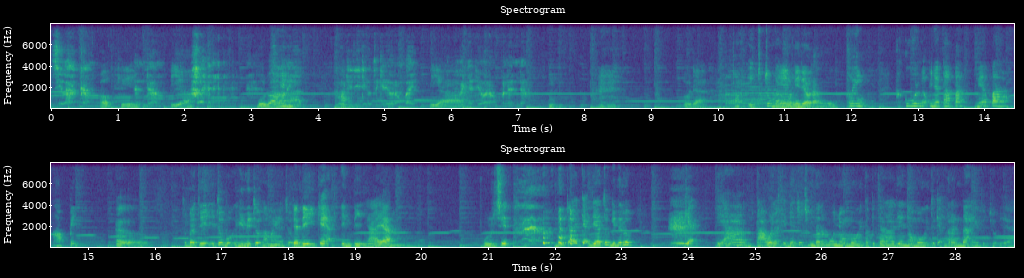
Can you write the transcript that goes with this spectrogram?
silakan Oke. dendam Iya. Bodoh amat. gue dididik untuk jadi orang baik Iya. bukan jadi orang pendendam Udah. ah itu tuh nggak nih ini dia orang ukling aku nggak punya apa ini apa apa Eh, berarti itu bu gini cuk namanya cuk jadi kayak intinya ya bullshit. Kayak, kayak dia tuh gini loh. Kayak ya tau lah dia tuh sebenarnya mau nyombongin tapi cara dia nyombongin tuh kayak ngerendah gitu cuy ya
